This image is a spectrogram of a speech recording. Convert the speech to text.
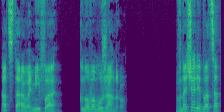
От старого мифа к новому жанру. В начале 20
